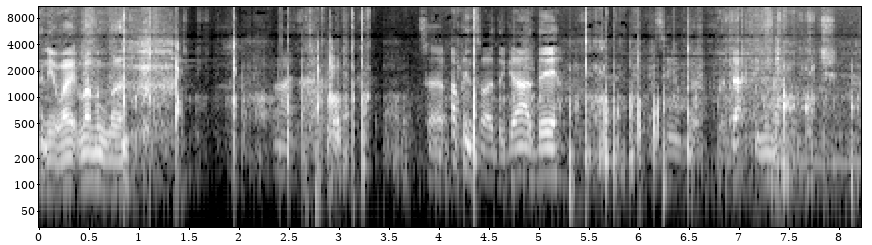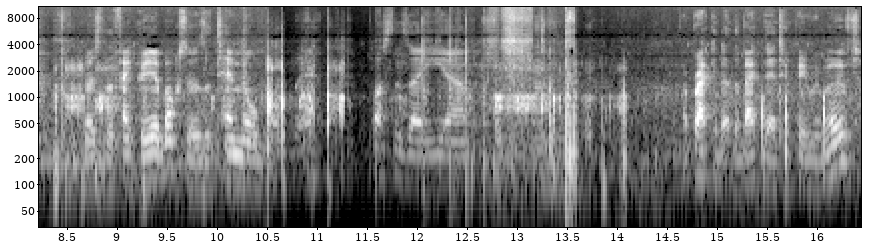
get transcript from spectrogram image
Anyway, love and learn. So up inside the guard there, you see we've got the ducting which goes to the factory airbox. So there's a 10 mil bolt there. Plus there's a um, a bracket at the back there to be removed.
